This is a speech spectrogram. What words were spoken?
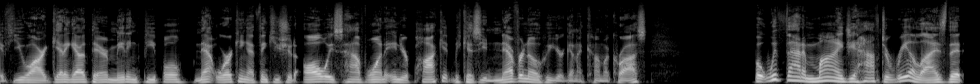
if you are getting out there, meeting people, networking, I think you should always have one in your pocket because you never know who you're going to come across. But with that in mind, you have to realize that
